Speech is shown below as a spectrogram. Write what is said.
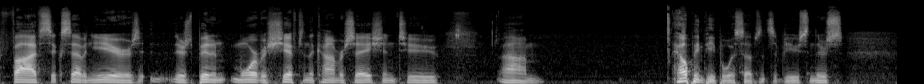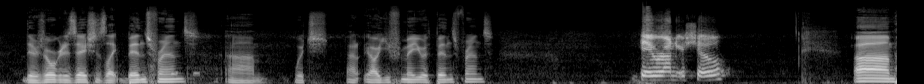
five, six, seven years, there's been more of a shift in the conversation to um, helping people with substance abuse, and there's there's organizations like Ben's Friends, um, which are you familiar with Ben's Friends? They were on your show. Um,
